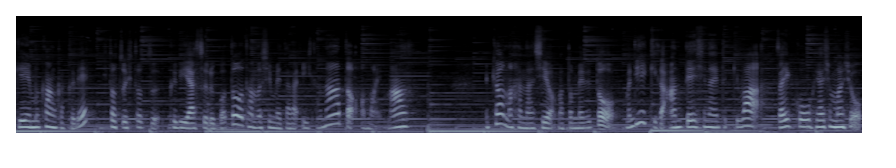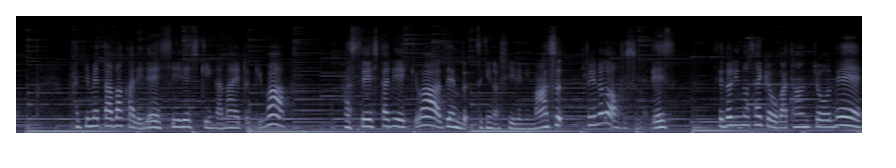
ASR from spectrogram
ゲーム感覚で一つ一つクリアすることを楽しめたらいいかなと思います。今日の話をまとめると利益が安定しない時は在庫を増やしましょう。始めたばかりで仕入れ資金がない時は発生した利益は全部次の仕入れに回すというのがおすすめです背取りの作業が単調で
